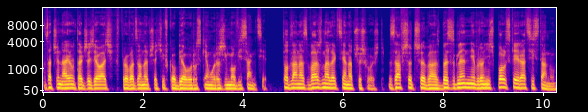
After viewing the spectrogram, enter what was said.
Zaczynają także działać wprowadzone przeciwko białoruskiemu reżimowi sankcje. To dla nas ważna lekcja na przyszłość. Zawsze trzeba bezwzględnie bronić polskiej racji stanu.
